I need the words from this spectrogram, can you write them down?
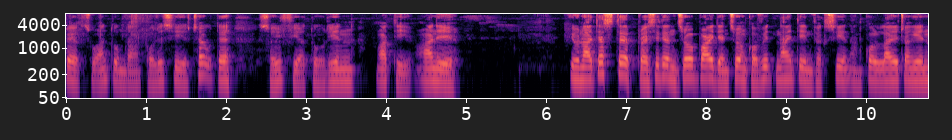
pek chu an tum dan policy theu te soi fia torin ati ani United States President Joe Biden chuan COVID-19 vaccine an kol lai tangin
